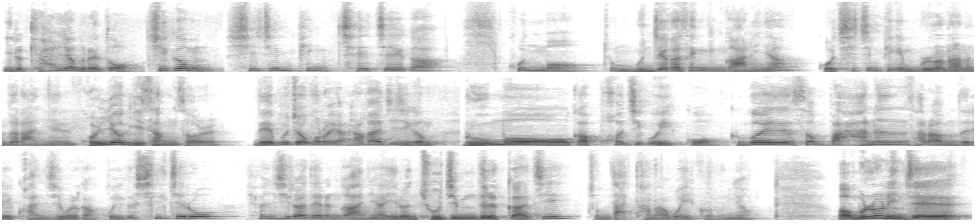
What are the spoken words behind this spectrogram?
이렇게 하려고 그래도 지금 시진핑 체제가 곧 뭐 좀 문제가 생긴 거 아니냐? 곧 시진핑이 물러나는 건 아니냐? 권력 이상설. 내부적으로 여러 가지 지금 루머가 퍼지고 있고 그거에 대해서 많은 사람들이 관심을 갖고 이거 실제로 현실화되는 거 아니야? 이런 조짐들까지 좀 나타나고 있거든요. 어, 물론 이제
